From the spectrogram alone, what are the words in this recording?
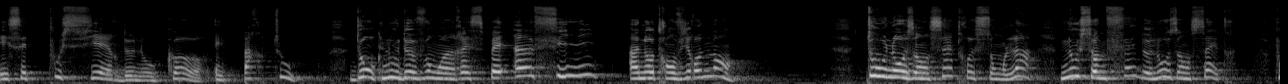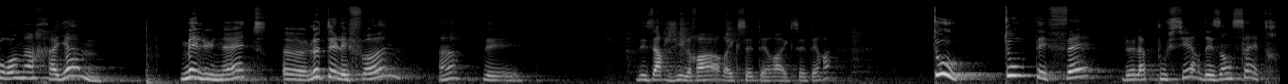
Et cette poussière de nos corps est partout. Donc nous devons un respect infini à notre environnement. Tous nos ancêtres sont là. Nous sommes faits de nos ancêtres. Pour Omar Khayyam, mes lunettes, euh, le téléphone, hein, les, les argiles rares, etc., etc. Tout tout est fait de la poussière des ancêtres.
